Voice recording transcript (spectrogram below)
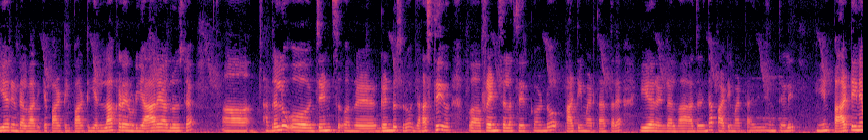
ಇಯರ್ ಎಂಡ್ ಅಲ್ವಾ? ಅದಕ್ಕೆ ಪಾರ್ಟಿ ಪಾರ್ಟಿ ಎಲ್ಲ ಕಡೆ ನೋಡಿ, ಯಾರೇ ಆದರೂ ಅಷ್ಟೇ. ಅದರಲ್ಲೂ ಜೆಂಟ್ಸ್ ಅಂದರೆ ಗಂಡಸರು ಜಾಸ್ತಿ ಫ್ರೆಂಡ್ಸ್ ಎಲ್ಲ ಸೇರಿಕೊಂಡು ಪಾರ್ಟಿ ಮಾಡ್ತಾ ಇರ್ತಾರೆ. ಇಯರ್ ಎಂಡ್ ಅಲ್ವಾ? ಅದರಿಂದ ಪಾರ್ಟಿ ಮಾಡ್ತಾ ಇದ್ದೀವಿ ಅಂತೇಳಿ. ಏನು ಪಾರ್ಟಿನೇ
